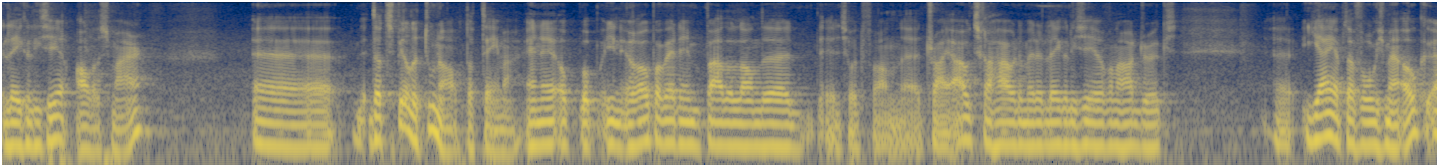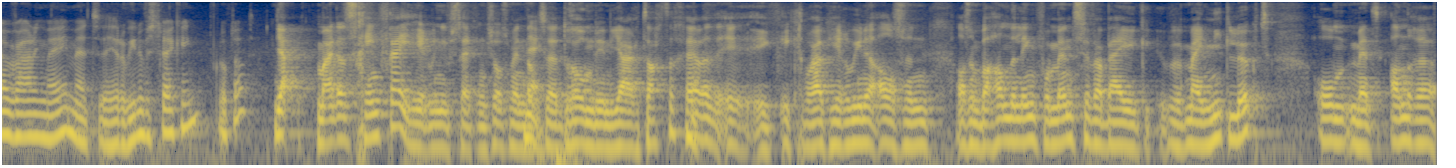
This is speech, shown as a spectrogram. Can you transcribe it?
legaliseer alles maar. Eh, dat speelde toen al, dat thema. En eh, op, op, in Europa werden in bepaalde landen een soort van eh, try-outs gehouden met het legaliseren van harddrugs. Eh, jij hebt daar volgens mij ook ervaring mee met eh, heroïneverstrekking, klopt dat? Ja, maar dat is geen vrije heroïneverstrekking zoals men Nee. dat eh, droomde in de jaren tachtig. Ja. Ik, ik, ik gebruik heroïne als een, als een behandeling voor mensen waarbij ik, het mij niet lukt om met andere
